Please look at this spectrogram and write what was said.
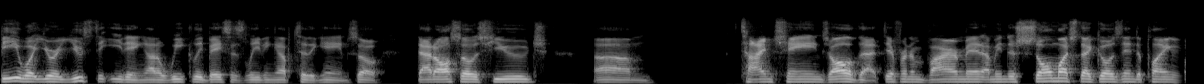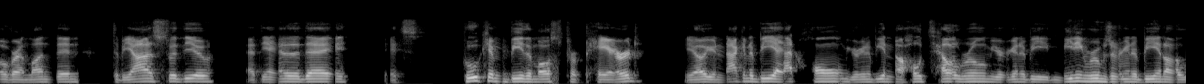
be what you're used to eating on a weekly basis leading up to the game. So that also is huge. Um, time change, all of that, different environment. I mean, there's so much that goes into playing over in London. To be honest with you, at the end of the day, it's who can be the most prepared. You know, you're not going to be at home. You're going to be in a hotel room. You're going to be meeting rooms are going to be in a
